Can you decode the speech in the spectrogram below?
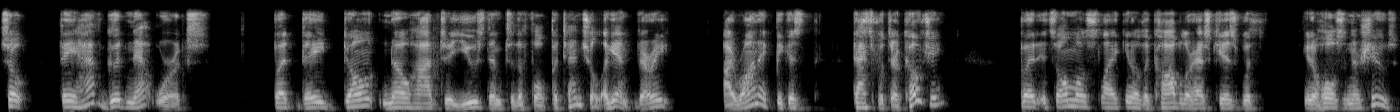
So they have good networks, but they don't know how to use them to the full potential. Again, very ironic because that's what they're coaching, but it's almost like, you know, the cobbler has kids with, you know, holes in their shoes.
